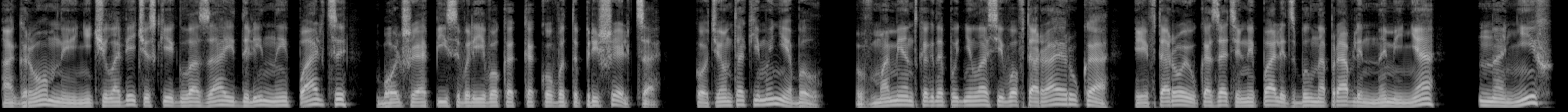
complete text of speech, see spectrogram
огромные нечеловеческие глаза и длинные пальцы больше описывали его как какого-то пришельца, хоть он таким и не был. В момент, когда поднялась его вторая рука, и второй указательный палец был направлен на меня, на них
